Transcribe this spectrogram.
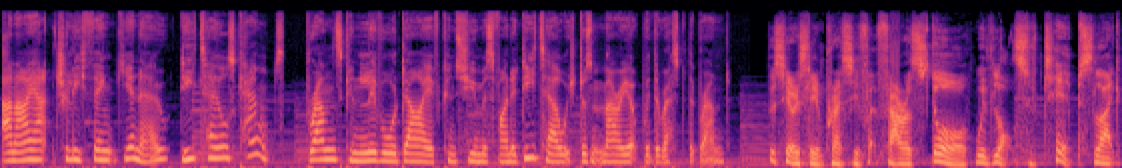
And I actually think, you know, details count. Brands can live or die if consumers find a detail which doesn't marry up with the rest of the brand the seriously impressive Farah Storr with lots of tips like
